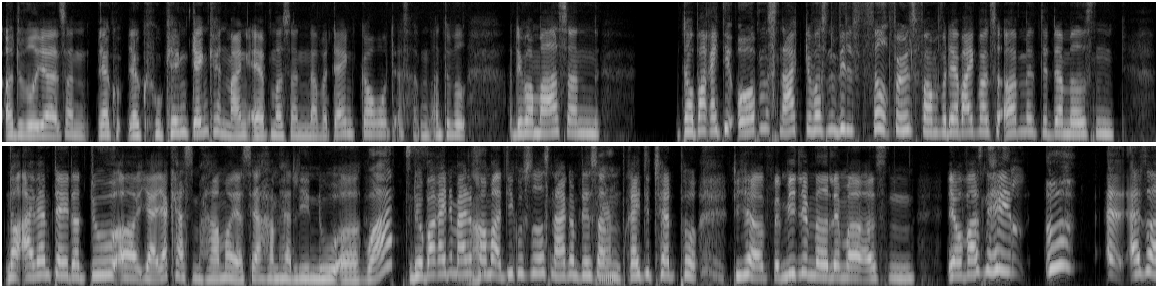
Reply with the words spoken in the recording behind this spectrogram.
og du ved, jeg, sådan, jeg, kunne- jeg kunne gen- genkende mange af dem, og sådan, og hvordan går det, og sådan, og du ved, og det var meget sådan, der var bare rigtig åben snak. Det var sådan en vild fed følelse for mig, for det har bare ikke vokset op med, det der med sådan, Nå, ej, hvem dater du? Og ja, jeg kaster med ham, og jeg ser ham her lige nu. Og What? det var bare rigtig mærkeligt Nå. for mig, at de kunne sidde og snakke om det sådan ja. rigtig tæt på de her familiemedlemmer. Og sådan, jeg var bare sådan helt... Uh, al- altså, Er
